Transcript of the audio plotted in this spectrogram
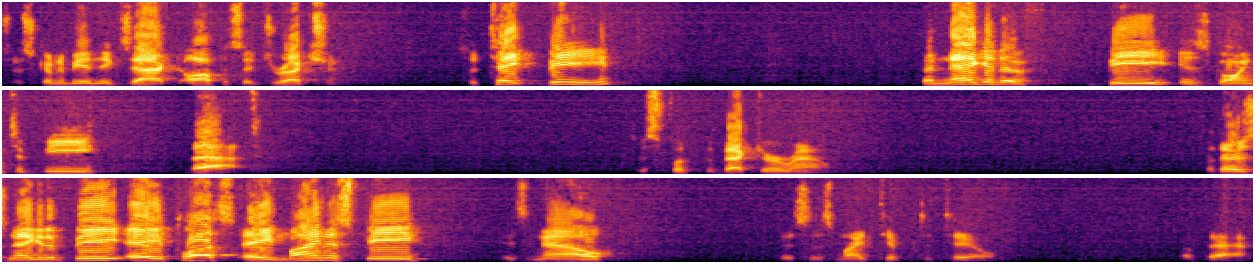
So it's going to be in the exact opposite direction. So take B, the negative B is going to be that. Just flip the vector around. So there's negative b, a plus a minus b is now, this is my tip to tail of that.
